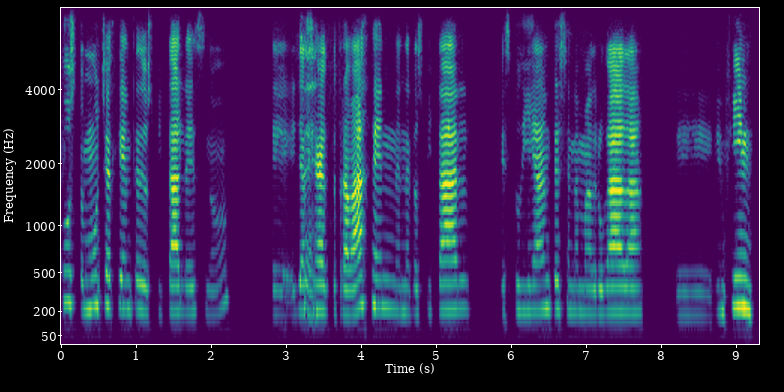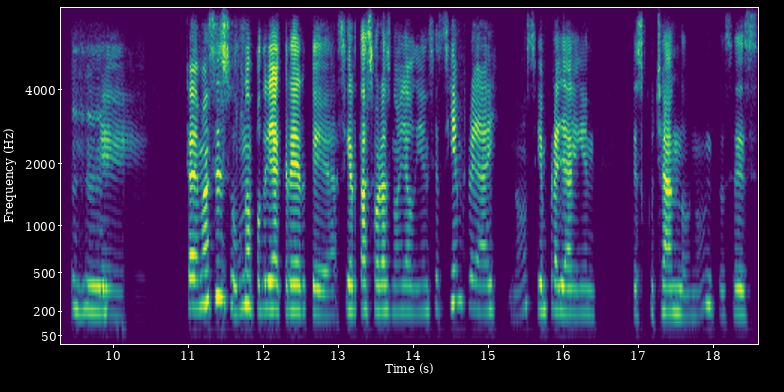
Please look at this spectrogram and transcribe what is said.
justo, mucha gente de hospitales, ¿no? Eh, ya sea que trabajen en el hospital, estudiantes en la madrugada, en fin. que además eso, uno podría creer que a ciertas horas no hay audiencia, siempre hay, ¿no? Siempre hay alguien escuchando, ¿no? Entonces,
